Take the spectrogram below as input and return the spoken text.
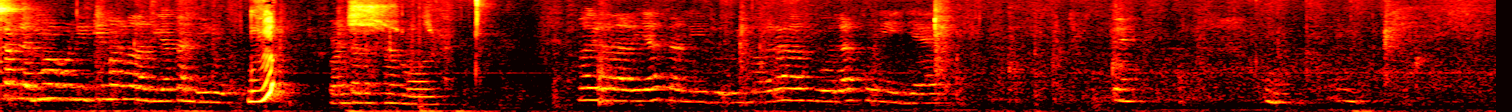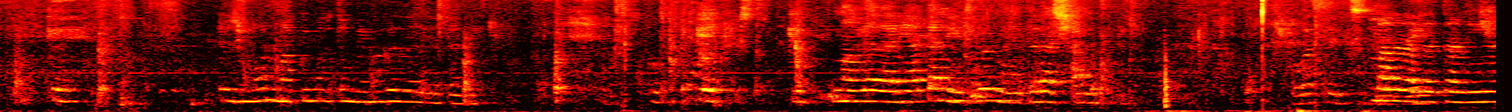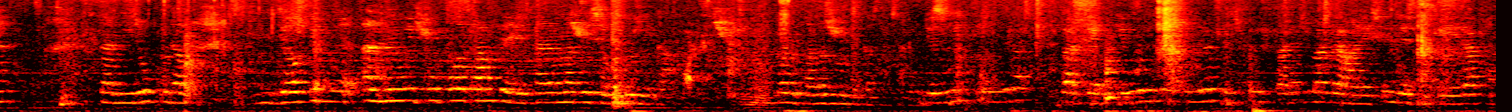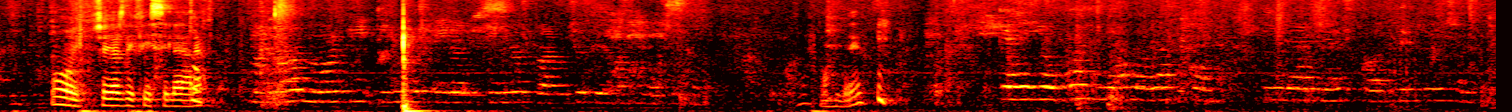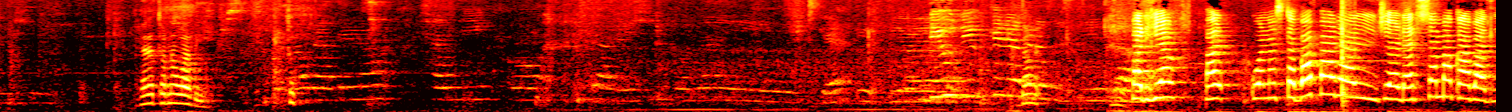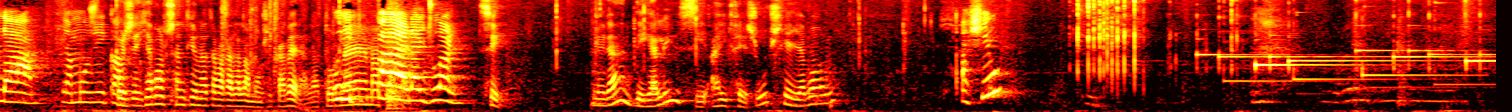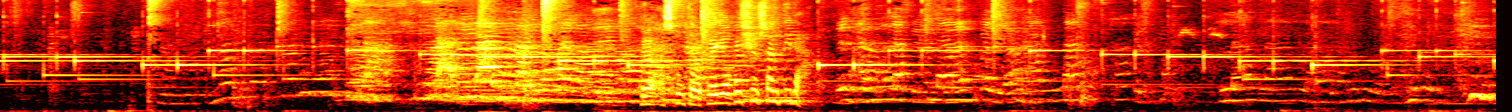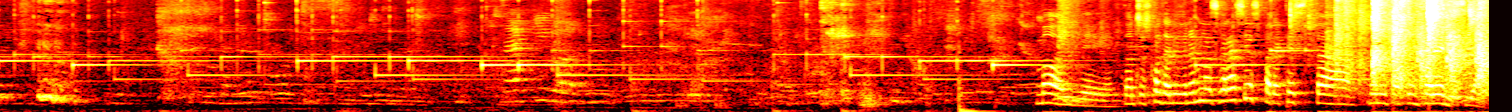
semblat molt bonic i m'agradaria tenir-ho. Sí? molt. M'agradaria tenir-ho i m'ha agradat molt el conillet. Què? Què? És molt maco i molt, també m'agradaria tenir. Que, que m'agradaria tenir-lo i m'he interessant. M'agrada tenir tenir-ho, però jo tinc el meu hipopòtam que fa la mateixa música. Bueno, fa les músiques Jo vull tindre, perquè jo vull tindre que els meus pares m'agraeixin des de que era petita. Ui, això ja és difícil, eh, ara. M'agrada molt i tinc uns, i tinc uns peluixos que fan música. Molt bé. Que jo volia veure com eren les coses i sentir-ho. A veure, torna-ho a dir. Tu. Diu, diu que li No. Per ja, per, quan estava per al Gerard se m'ha acabat la, la música. Pues ella vol sentir una altra vegada la música. A veure, la Vull dir, tornem a per posar. al Joan. Sí. Mira, digue-li si... Ai, fes-ho, si ella vol. Així? Però, escolteu, creieu que això ho sentirà? Molt bé. Doncs escolta, li donem les gràcies per aquesta bonica conferència.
